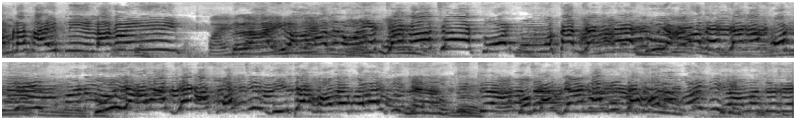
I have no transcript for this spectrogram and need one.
আমরা পাইপ নিয়ে লাগাইনি। পাইপ আমাদের অনেক জায়গা আছে তোর মোটার জায়গা নেই তুই আমাদের জায়গা করছিস তুই আমার জায়গা করছিস দিতে হবে বলে কি কেন তোকে জায়গা দিতে হবে বলে কি আমার জায়গা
